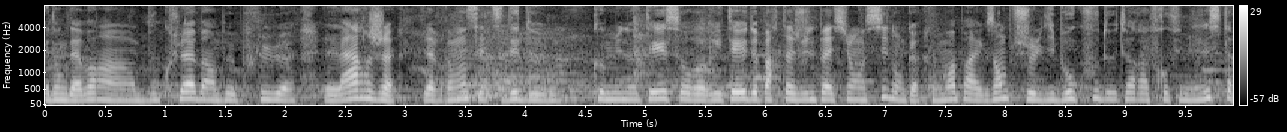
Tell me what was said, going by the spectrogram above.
et donc d'avoir un book club un peu plus euh, large. Il y a vraiment cette idée de communauté, sororité, de partage d'une passion aussi. Donc, euh, moi, par exemple, je lis beaucoup d'auteurs afroféministes.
